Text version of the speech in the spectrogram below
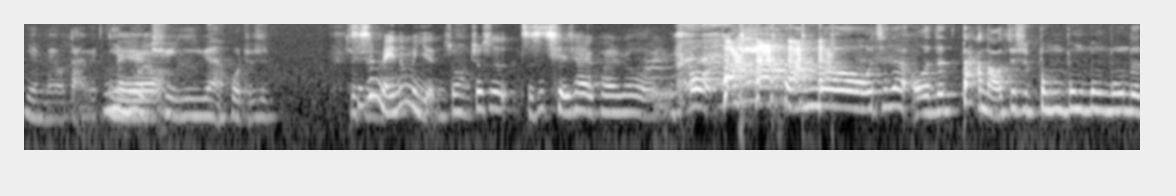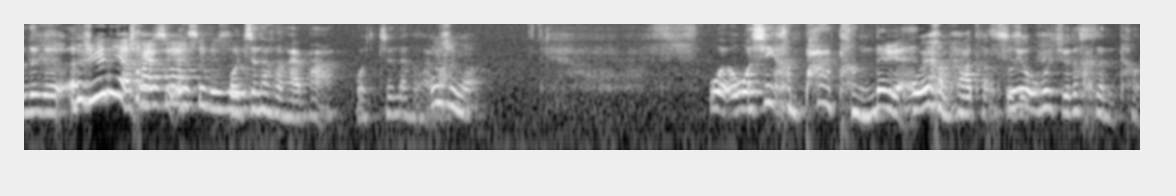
也没有打给，你也没有去医院或者是。就是其实没那么严重，就是只是切下一块肉而已。哦，no！我真的，我的大脑就是嘣嘣嘣嘣的那个。我觉得你很害怕，是不是？我真的很害怕，我真的很害怕。为什么？我我是一个很怕疼的人，我也很怕疼，所以我会觉得很疼。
